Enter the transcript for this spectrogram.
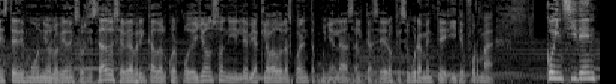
este demonio lo habían exorcizado y se había brincado al cuerpo de Johnson y le había clavado las 40 puñaladas al casero, que seguramente y de forma coincidente,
